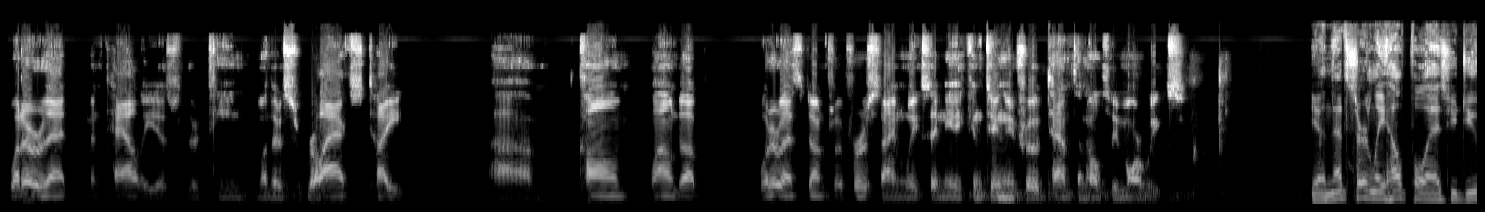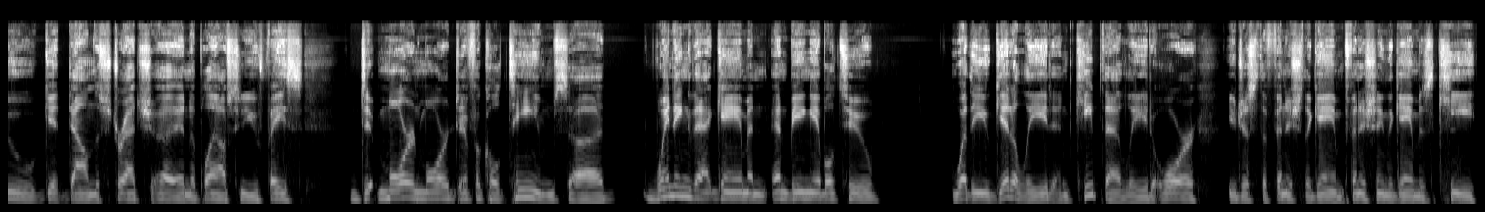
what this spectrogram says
whatever that mentality is for their team, whether it's relaxed, tight, um, calm, wound up, whatever that's done for the first nine weeks, they need to continue for the tenth and hopefully more weeks. Yeah, and that's certainly helpful as you do get down the stretch uh, in the playoffs and you face di- more and more difficult teams. Uh, winning that game and, and being able to, whether you get a lead and keep that lead or you just to finish the game. Finishing the game is key,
